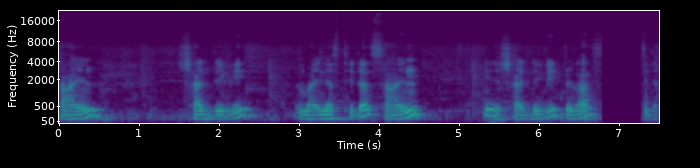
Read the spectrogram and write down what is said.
সাইন ষাট ডিগ্রি মাইনাস থিটা, সাইন ষাট ডিগ্রি প্লাস থিটা।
